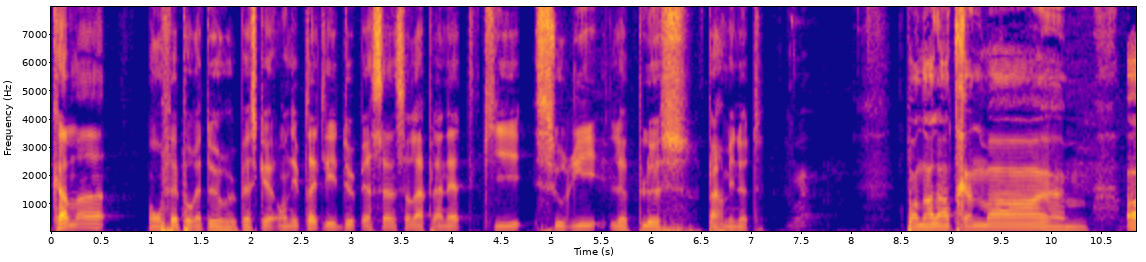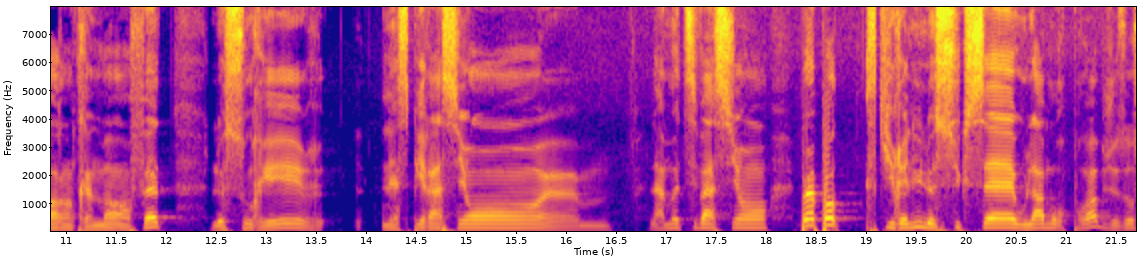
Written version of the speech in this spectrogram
comment on fait pour être heureux. Parce qu'on est peut-être les deux personnes sur la planète qui sourient le plus par minute. Pendant l'entraînement, euh, hors entraînement, en fait, le sourire, l'inspiration, euh, la motivation, peu importe ce qui relie le succès ou l'amour propre, je veux dire,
